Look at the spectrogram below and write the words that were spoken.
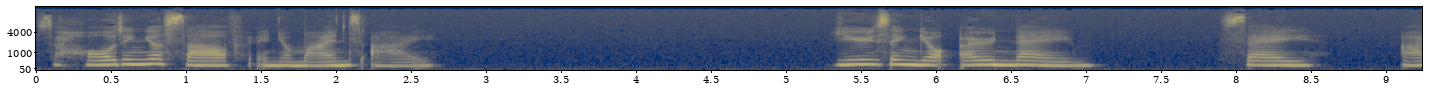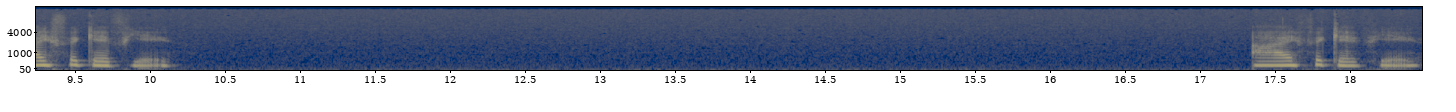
So, holding yourself in your mind's eye using your own name, say, I forgive you. I forgive you.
